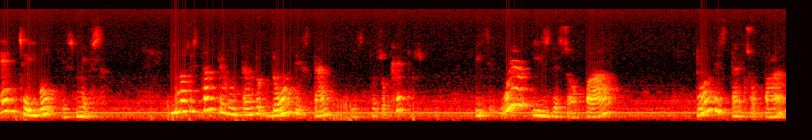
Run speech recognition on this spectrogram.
And table es mesa. Y nos están preguntando dónde están estos objetos. Dice, where is the sofa? ¿Dónde está el sofá?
